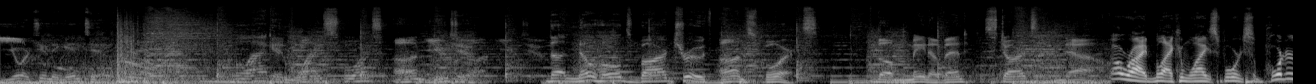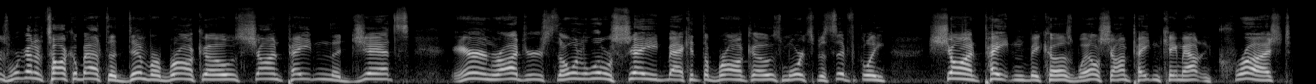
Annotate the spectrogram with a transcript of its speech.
You're tuning into Black and White Sports on YouTube. The no holds barred truth on sports. The main event starts now. All right, black and white sports supporters, we're going to talk about the Denver Broncos, Sean Payton, the Jets, Aaron Rodgers throwing a little shade back at the Broncos, more specifically, Sean Payton, because, well, Sean Payton came out and crushed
